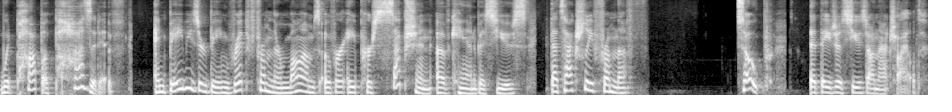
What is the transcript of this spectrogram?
would pop a positive, and babies are being ripped from their moms over a perception of cannabis use that's actually from the f- soap that they just used on that child.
